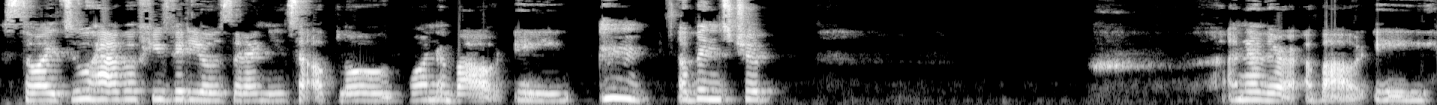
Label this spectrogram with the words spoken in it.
so I do have a few videos that I need to upload. One about a a binge trip. Another about a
